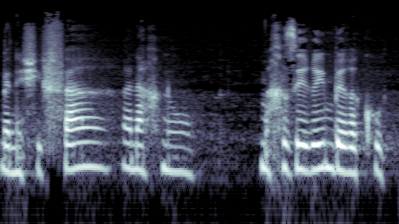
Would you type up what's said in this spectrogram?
בנשיפה אנחנו מחזירים ברכות.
